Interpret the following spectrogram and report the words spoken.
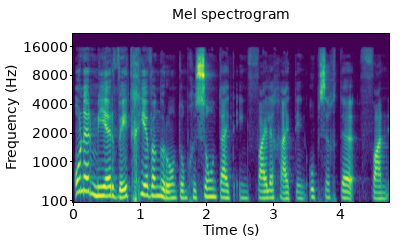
onder meer wetgewing rondom gesondheid en veiligheid ten opsigte van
